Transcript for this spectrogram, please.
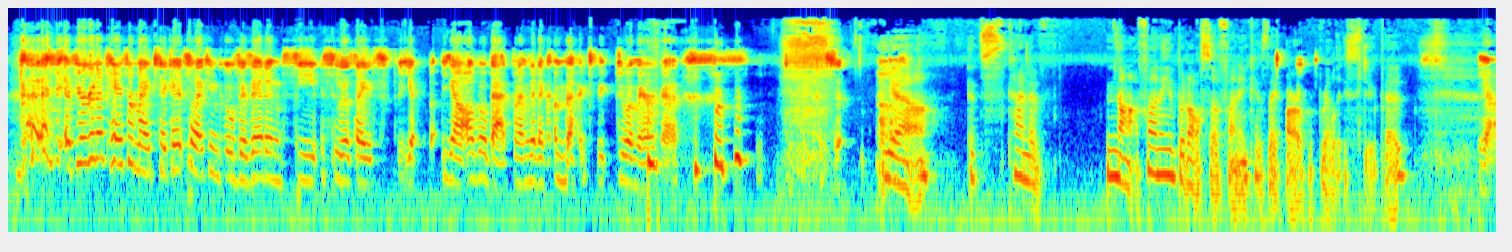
if you're gonna pay for my ticket so I can go visit and see see the sights, yeah, yeah I'll go back. But I'm gonna come back to, to America. uh, yeah, it's kind of not funny, but also funny because they are really stupid. Yeah.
